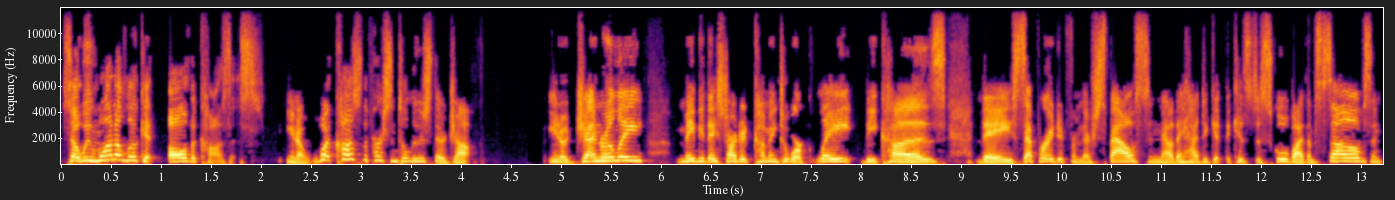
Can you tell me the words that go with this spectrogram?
so we want to look at all the causes. You know what caused the person to lose their job? You know generally maybe they started coming to work late because they separated from their spouse and now they had to get the kids to school by themselves. And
